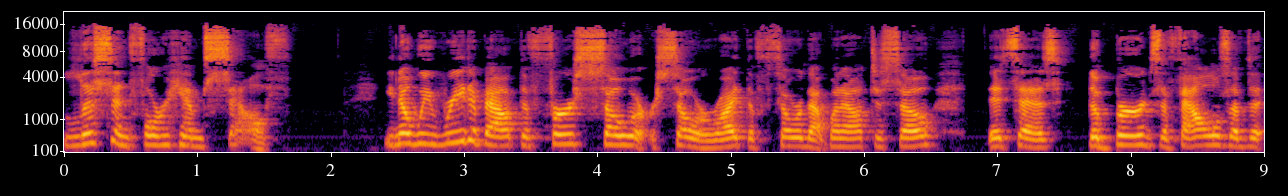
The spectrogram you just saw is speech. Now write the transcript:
listen for Himself. You know, we read about the first sower, sower, right? The sower that went out to sow. It says the birds, the fowls of the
